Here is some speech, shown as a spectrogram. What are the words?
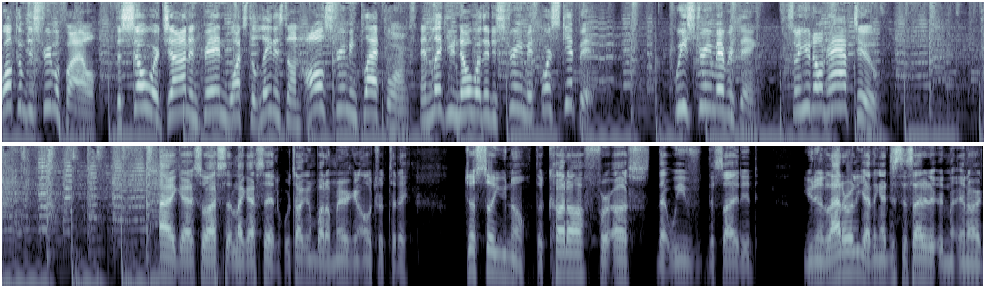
Welcome to Streamophile, the show where John and Ben watch the latest on all streaming platforms and let you know whether to stream it or skip it. We stream everything, so you don't have to. All right, guys. So I said, like I said, we're talking about American Ultra today. Just so you know, the cutoff for us that we've decided unilaterally. I think I just decided it in, in our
